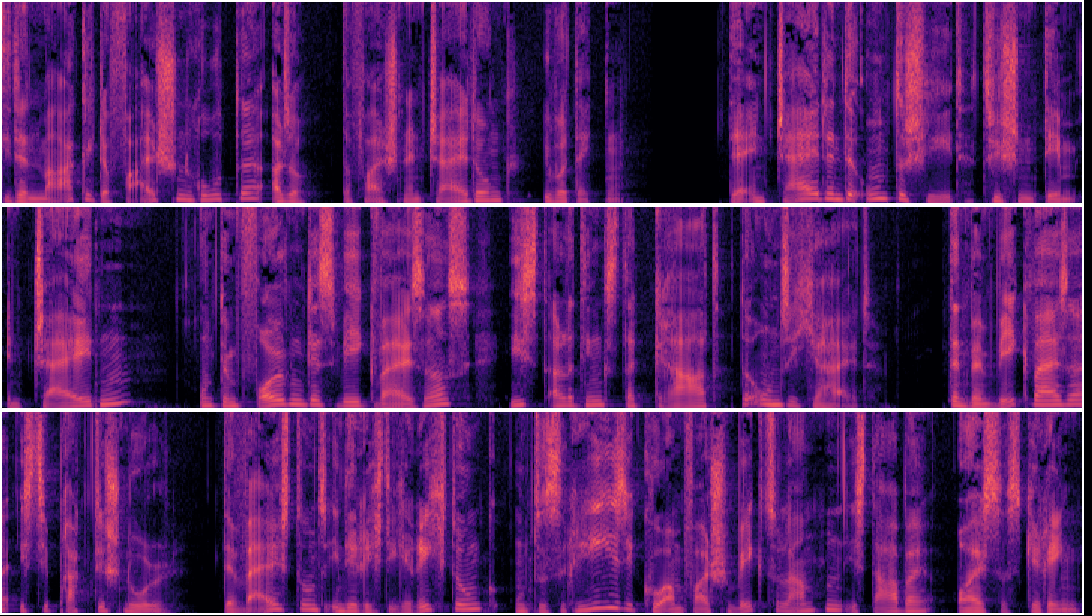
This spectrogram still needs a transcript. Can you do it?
die den Makel der falschen Route, also der falschen Entscheidung, überdecken. Der entscheidende Unterschied zwischen dem Entscheiden und dem Folgen des Wegweisers ist allerdings der Grad der Unsicherheit. Denn beim Wegweiser ist sie praktisch null. Der weist uns in die richtige Richtung und das Risiko am falschen Weg zu landen ist dabei äußerst gering.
